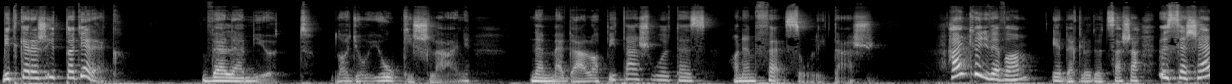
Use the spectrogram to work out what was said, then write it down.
Mit keres itt a gyerek? Velem jött. Nagyon jó kislány. Nem megállapítás volt ez, hanem felszólítás. Hány könyve van? érdeklődött Sasa. Összesen?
